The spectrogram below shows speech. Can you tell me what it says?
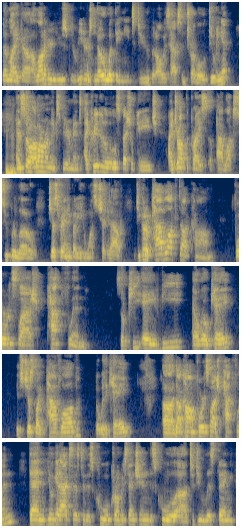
that like uh, a lot of your, your readers know what they need to do, but always have some trouble doing it. Mm-hmm. And so I want to run an experiment. I created a little special page. I dropped the price of Pavlok super low just for anybody who wants to check it out. If you go to pavlok.com forward slash Pat Flynn, so P A V L O K, it's just like Pavlov, but with a K, uh, dot com forward slash Pat Flynn, then you'll get access to this cool Chrome extension, this cool uh, to do list thing,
